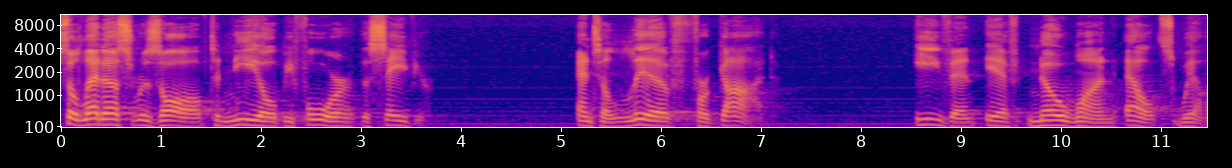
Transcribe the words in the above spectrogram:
So let us resolve to kneel before the Savior and to live for God, even if no one else will.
